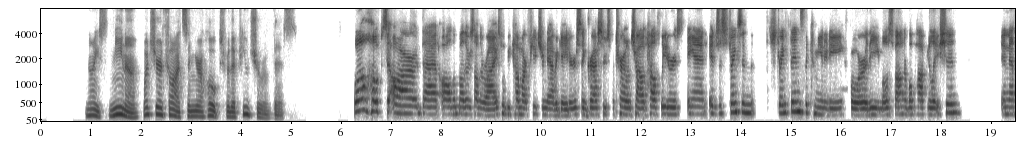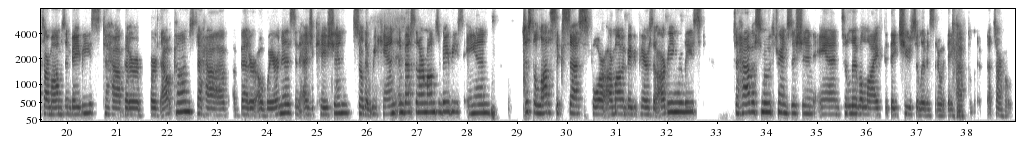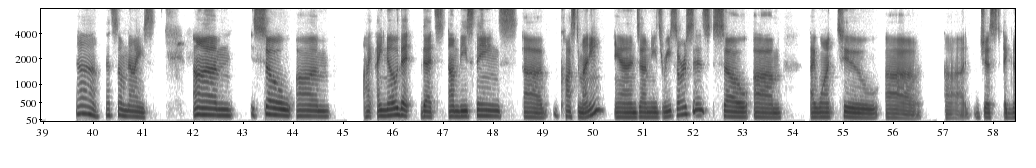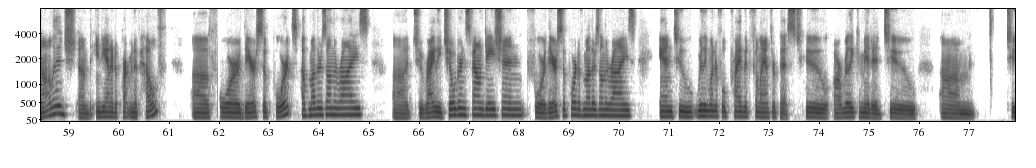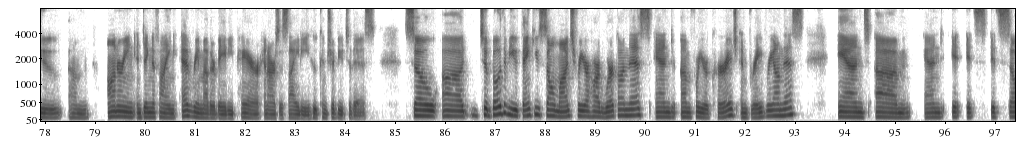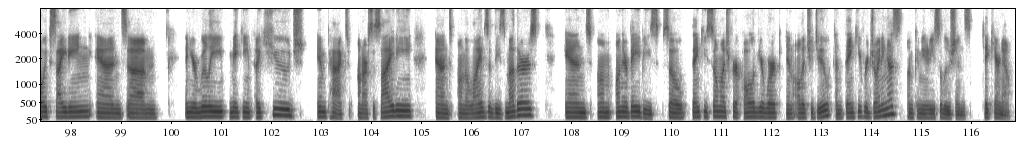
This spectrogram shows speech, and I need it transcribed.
Nice. Nina, what's your thoughts and your hopes for the future of this? Well, hopes are that all the mothers on the rise will become our future navigators and grassroots maternal and child health leaders, and it just strengthens strengthens the community for the most vulnerable population and that's our moms and babies to have better birth outcomes, to have a better awareness and education so that we can invest in our moms and babies, and just a lot of success for our mom and baby pairs that are being released to have a smooth transition and to live a life that they choose to live instead of what they have to live. That's our hope. Ah, that's so nice. Um, so um, I, I know that that um, these things uh, cost money and um, needs resources. So um, I want to uh, uh, just acknowledge um, the Indiana Department of Health uh, for their support of Mothers on the Rise, uh, to Riley Children's Foundation for their support of Mothers on the Rise, and to really wonderful private philanthropists who are really committed to um, to um, honoring and dignifying every mother baby pair in our society who contribute to this. So, uh, to both of you, thank you so much for your hard work on this and um, for your courage and bravery on this. And um, and it, it's it's so exciting and um, and you're really making a huge impact on our society and on the lives of these mothers and um, on their babies. So thank you so much for all of your work and all that you do. And thank you for joining us on Community Solutions. Take care now.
